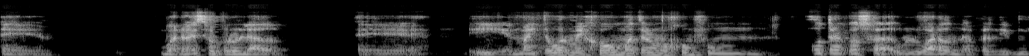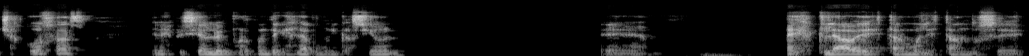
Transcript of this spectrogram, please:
Eh, bueno, eso por un lado. Eh, y en My Tower My Home, My Tower My Home fue un, otra cosa, un lugar donde aprendí muchas cosas, en especial lo importante que es la comunicación. Eh, es clave estar molestándose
